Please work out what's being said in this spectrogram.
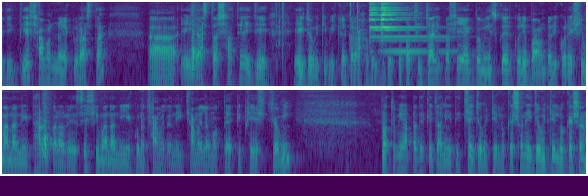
এদিক দিয়ে সামান্য একটু রাস্তা এই রাস্তার সাথে এই যে এই জমিটি বিক্রয় করা হবে। দেখতে পাচ্ছেন, চারিপাশে একদম স্কোয়ার করে বাউন্ডারি করে সীমানা নির্ধারণ করা রয়েছে। সীমানা নিয়ে কোনো ঝামেলা নেই, ঝামেলামুক্ত একটি ফ্রেশ জমি। প্রথমে আপনাদেরকে জানিয়ে দিচ্ছে এই জমিটির লোকেশন এই জমিটির লোকেশন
